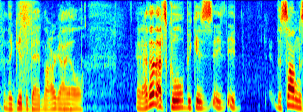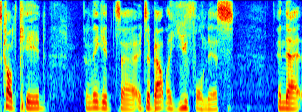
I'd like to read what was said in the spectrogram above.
from the Good, the Bad, and the Argyle. And I thought that's cool because it, it the song is called Kid. And I think it's uh, it's about like youthfulness, and that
